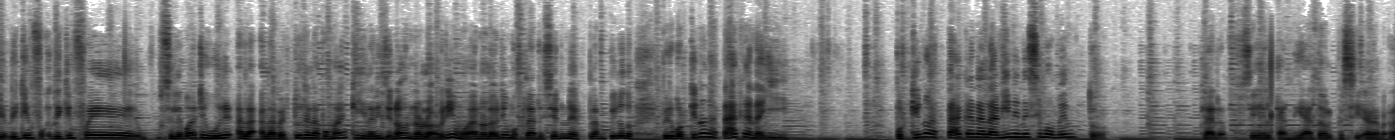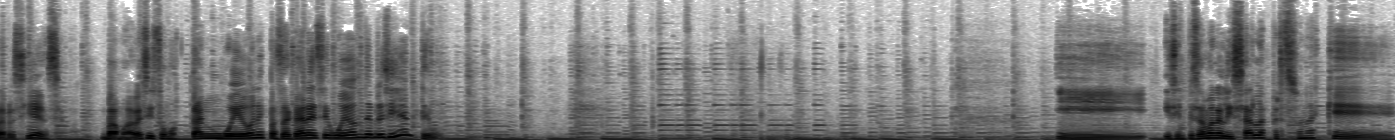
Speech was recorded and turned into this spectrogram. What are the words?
eh, de, quién fue, de quién fue, se le puede atribuir a la, apertura de la Pumanque y la dice, no, no lo abrimos, ¿eh? no lo abrimos, claro, hicieron el plan piloto, pero ¿por qué no la atacan allí? ¿Por qué no atacan a Lavín en ese momento? Claro, pues, si es el candidato a la presidencia. Vamos a ver si somos tan hueones para sacar a ese hueón de presidente. Y, si empezamos a analizar las personas que,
